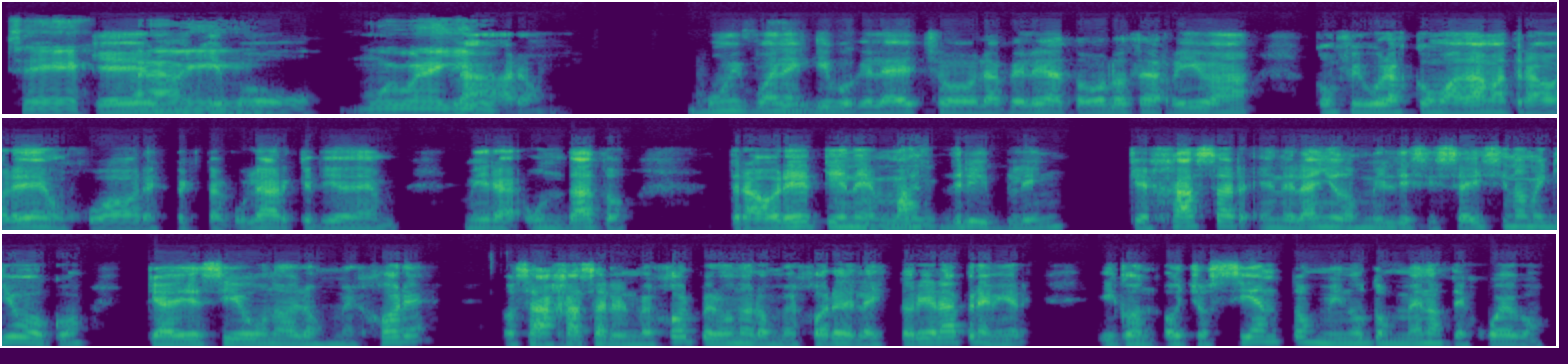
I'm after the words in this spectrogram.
Sí, que es un equipo. Muy buen equipo. Claro. Muy buen equipo que le ha hecho la pelea a todos los de arriba, con figuras como Adama Traoré, un jugador espectacular que tiene Mira, un dato. Traoré tiene más dribbling que Hazard en el año 2016, si no me equivoco, que había sido uno de los mejores, o sea, Hazard el mejor, pero uno de los mejores de la historia de la Premier, y con 800 minutos menos de juego.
